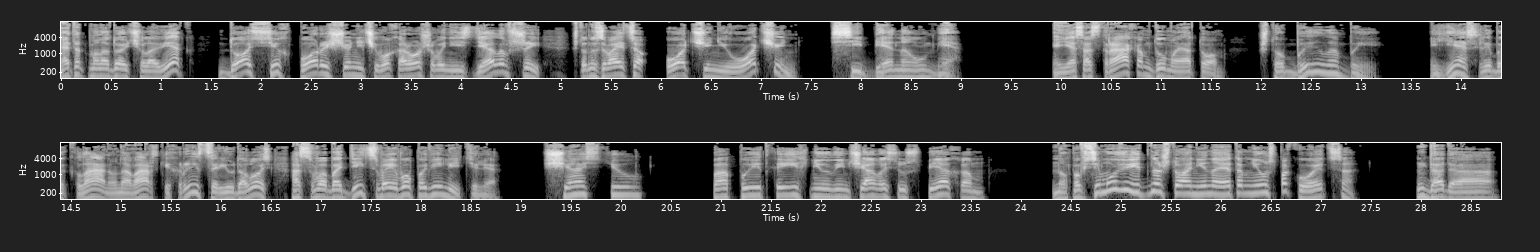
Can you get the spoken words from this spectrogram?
Этот молодой человек, до сих пор еще ничего хорошего не сделавший, что называется очень и очень себе на уме. И я со страхом думаю о том, что было бы, если бы клану наварских рыцарей удалось освободить своего повелителя. К счастью, попытка их не увенчалась успехом, но по всему видно, что они на этом не успокоятся. Да-да,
